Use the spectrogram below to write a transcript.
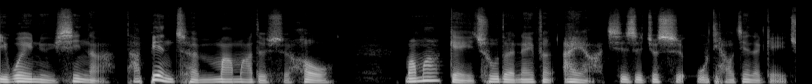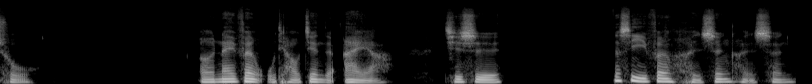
一位女性啊，她变成妈妈的时候，妈妈给出的那份爱啊，其实就是无条件的给出。而那份无条件的爱啊，其实那是一份很深很深、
